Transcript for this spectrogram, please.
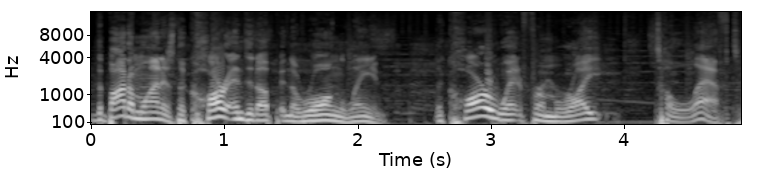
The bottom line is the car ended up in the wrong lane. The car went from right to left.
